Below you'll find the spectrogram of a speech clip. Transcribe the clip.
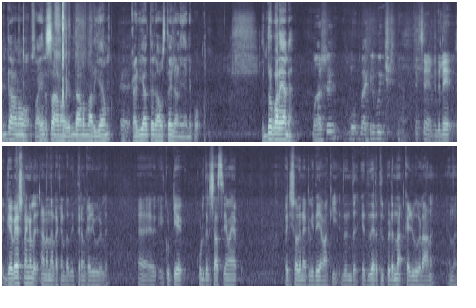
എന്താണോ? സയൻസ് ആണോ? എന്താണെന്ന് അറിയാൻ കഴിയാത്തൊരവസ്ഥയിലാണ് ഞാനിപ്പോൾ എന്തോ പറയാനാ? മാഷ് ബാക്കിൽ പോയി തീർച്ചയായും. ഇതിൽ ഗവേഷണങ്ങൾ ആണ് നടക്കേണ്ടത് ഇത്തരം കഴിവുകൾ. ഈ കുട്ടിയെ കൂടുതൽ ശാസ്ത്രീയമായ പരിശോധനയ്ക്ക് വിധേയമാക്കി ഇതെന്ത് ഏത് തരത്തിൽപ്പെടുന്ന കഴിവുകളാണ് എന്ന്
